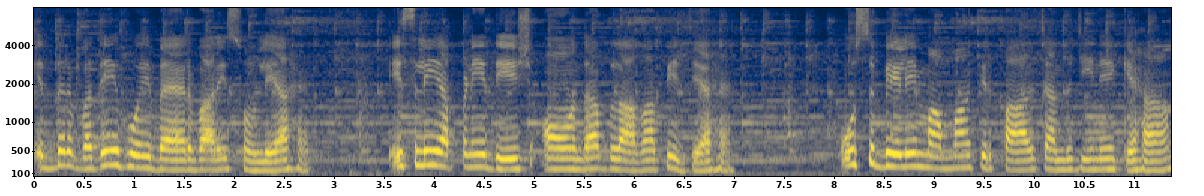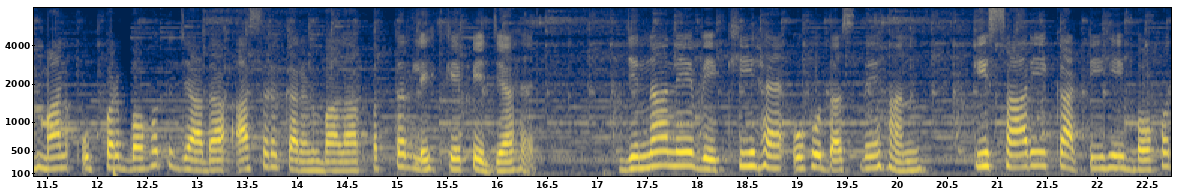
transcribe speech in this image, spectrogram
ਇੱਧਰ ਵਧੇ ਹੋਏ ਬੈਰ ਬਾਰੇ ਸੁਣ ਲਿਆ ਹੈ। ਇਸ ਲਈ ਆਪਣੇ ਦੇਸ਼ ਆਉਣ ਦਾ ਬੁਲਾਵਾ ਭੇਜਿਆ ਹੈ। ਉਸ ਵੇਲੇ ਮਾਮਾ ਕਿਰਪਾਲ ਚੰਦ ਜੀ ਨੇ ਕਿਹਾ, ਮਨ ਉੱਪਰ ਬਹੁਤ ਜ਼ਿਆਦਾ ਅਸਰ ਕਰਨ ਵਾਲਾ ਪੱਤਰ ਲਿਖ ਕੇ ਭੇਜਿਆ ਹੈ। ਜਿਨ੍ਹਾਂ ਨੇ ਵੇਖੀ ਹੈ, ਉਹ ਦੱਸਦੇ ਹਨ ਕਿ ਸਾਰੀ ਘਾਟੀ ਹੀ ਬਹੁਤ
